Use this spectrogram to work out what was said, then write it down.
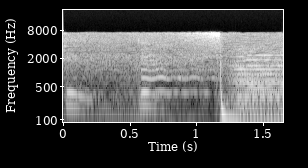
two, three.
